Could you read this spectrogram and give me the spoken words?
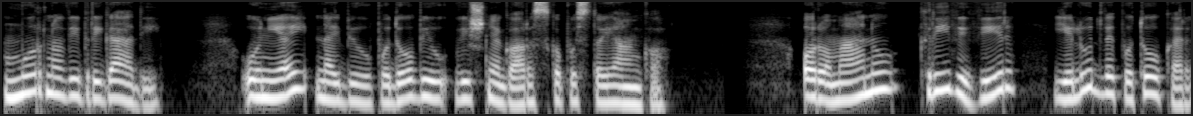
Murnovi brigadi. V njej naj bi upodobil Višnjegorsko postojanko. O romanu Krivi vir je Ludve Potokar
